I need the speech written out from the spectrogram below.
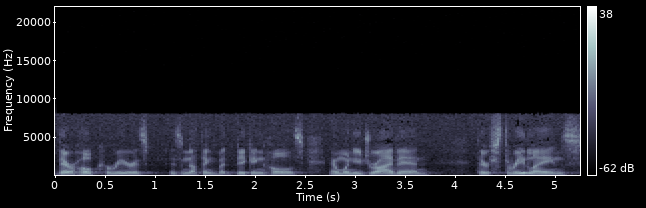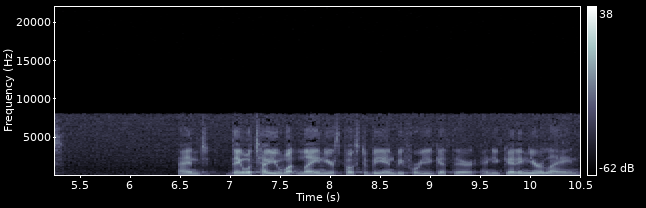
their whole career is, is nothing but digging holes. And when you drive in, there's three lanes, and they will tell you what lane you're supposed to be in before you get there, and you get in your lane,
